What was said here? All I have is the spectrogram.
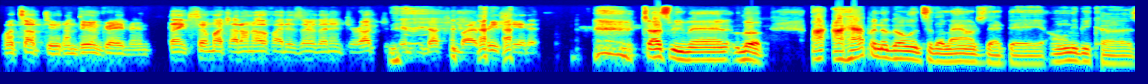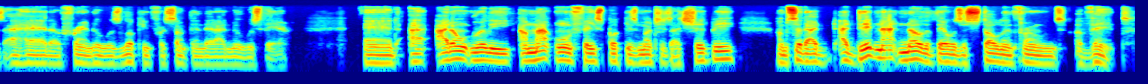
What's up, dude? I'm doing great, man. Thanks so much. I don't know if I deserve that introduction, introduction but I appreciate it. Trust me, man. Look, I, I, happened to go into the lounge that day only because I had a friend who was looking for something that I knew was there. And I, I don't really, I'm not on Facebook as much as I should be. Um, so that I, I did not know that there was a Stolen Thrones event.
